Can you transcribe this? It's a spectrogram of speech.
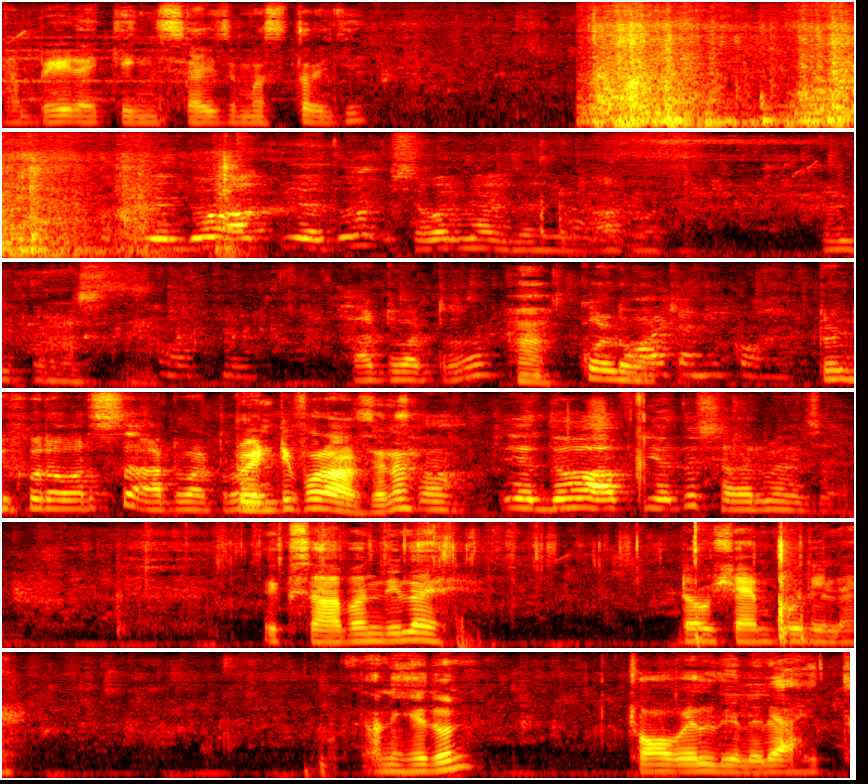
हा बेड आहे किंग साईज मस्त पैकी ये दो आपकी है तो शवर में आ जाएगा hot water. Twenty four hours hot water हां. Cold water. Twenty four hours hot water. Twenty four hours आहे ना? हाँ. ये दो आपकी है तो शवर में आ जाएगा एक साबण दिलाय. डव शॅम्पू दिलाय. आणि हे दोन टॉवेल दिलेले आहेत.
